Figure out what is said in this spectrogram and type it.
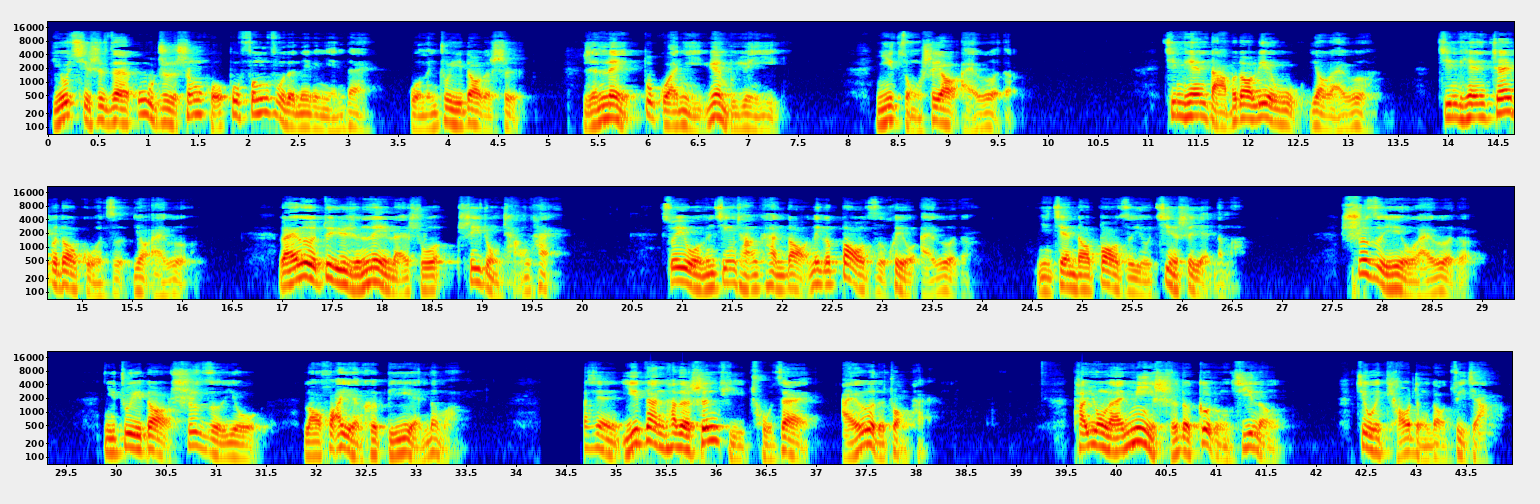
尤其是在物质生活不丰富的那个年代，我们注意到的是，人类不管你愿不愿意，你总是要挨饿的。今天打不到猎物要挨饿，今天摘不到果子要挨饿，挨饿对于人类来说是一种常态。所以我们经常看到那个豹子会有挨饿的，你见到豹子有近视眼的吗？狮子也有挨饿的，你注意到狮子有老花眼和鼻炎的吗？发现一旦它的身体处在挨饿的状态，它用来觅食的各种机能就会调整到最佳。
